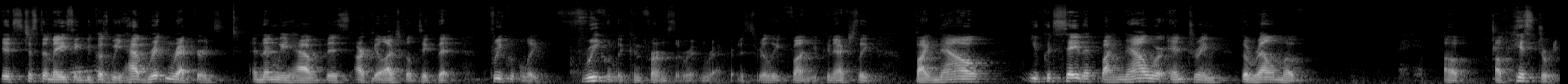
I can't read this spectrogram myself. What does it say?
it's just amazing because we have written records and then we have this archaeological dig that frequently, frequently confirms the written record. It's really fun. You can actually, by now, you could say that by now we're entering the realm of, of, of history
